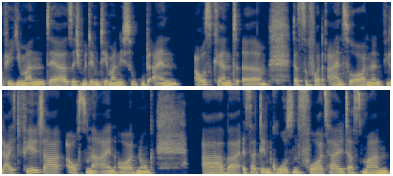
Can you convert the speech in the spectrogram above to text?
für jemanden, der sich mit dem Thema nicht so gut ein auskennt, äh, das sofort einzuordnen. Vielleicht fehlt da auch so eine Einordnung. Aber es hat den großen Vorteil, dass man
